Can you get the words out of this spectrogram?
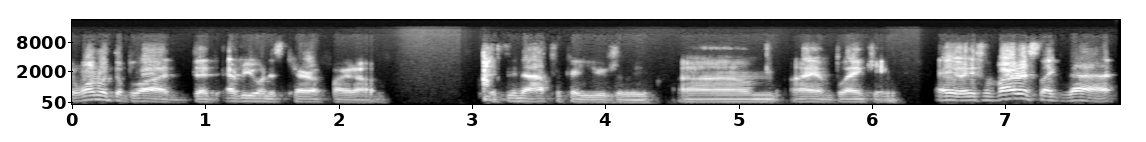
the one with the blood that everyone is terrified of. It's in Africa usually. Um, I am blanking. Anyway, if a virus like that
